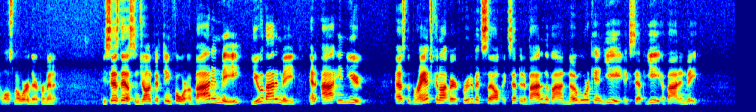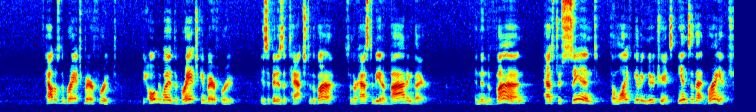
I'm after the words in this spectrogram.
I lost my word there for a minute. He says this in John 15, 4 Abide in me, you abide in me, and I in you. As the branch cannot bear fruit of itself except it abide in the vine, no more can ye except ye abide in me. How does the branch bear fruit? The only way that the branch can bear fruit is if it is attached to the vine. So there has to be an abiding there. And then the vine has to send the life giving nutrients into that branch.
